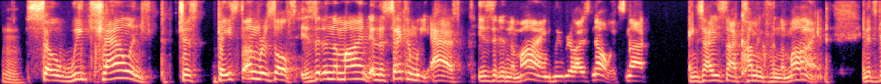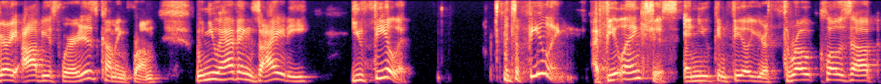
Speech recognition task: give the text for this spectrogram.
Hmm. So we challenged just based on results. Is it in the mind? And the second we asked, is it in the mind? We realized no, it's not. Anxiety is not coming from the mind. And it's very obvious where it is coming from. When you have anxiety, you feel it. It's a feeling. I feel anxious, and you can feel your throat close up,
